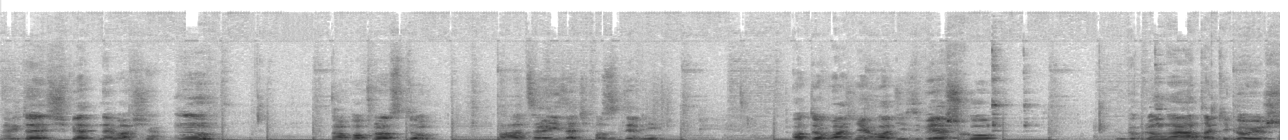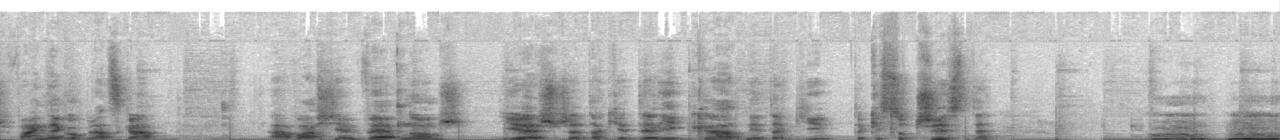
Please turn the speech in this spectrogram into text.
No i to jest świetne właśnie. Mm. No po prostu palce lizać pozytywnie. O to właśnie chodzi. Z wierzchu wygląda na takiego już fajnego placka. A właśnie wewnątrz jeszcze takie delikatnie, taki, takie soczyste. Mm, mm,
